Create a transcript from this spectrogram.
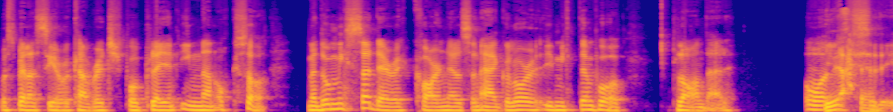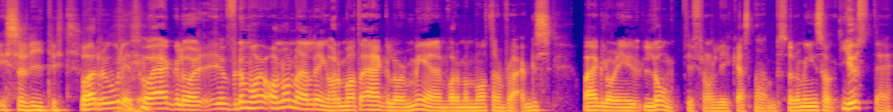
och spelar zero coverage på playen innan också. Men då missar Derek Carr Nelson Aguilar i mitten på plan där. Och alltså, det. det är så vidrigt. Vad roligt. Och Aguilar, för de har, av någon anledning har de matat Aguilar mer än vad de har matat Ruggs. Och Aguilar är ju långt ifrån lika snabb. Så de insåg, just det,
